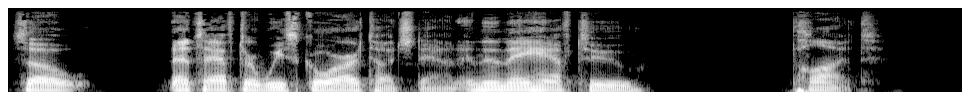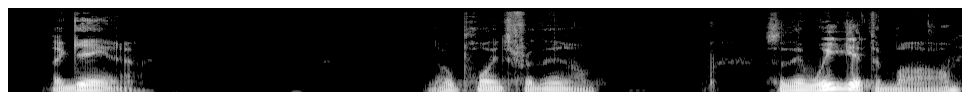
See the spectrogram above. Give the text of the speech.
So that's after we score our touchdown, and then they have to punt again. No points for them. So then we get the ball,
